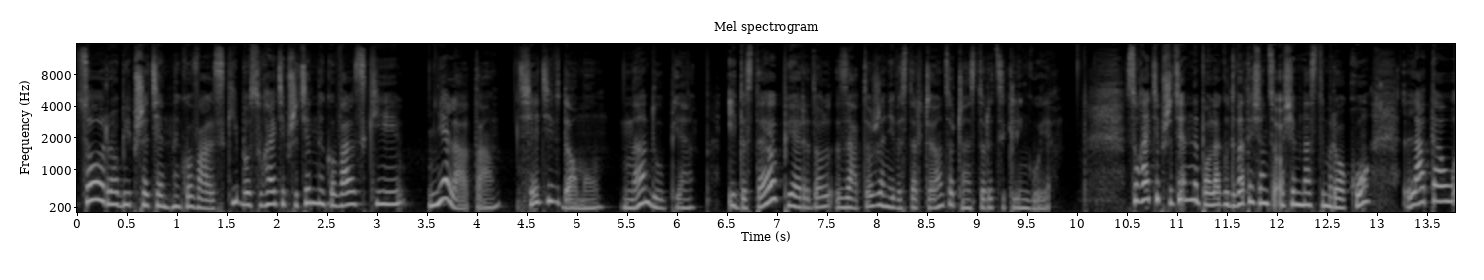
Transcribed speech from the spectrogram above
co robi przeciętny Kowalski, bo słuchajcie, przeciętny Kowalski nie lata, siedzi w domu, na dupie i dostaje pierdol za to, że niewystarczająco często recyklinguje. Słuchajcie, przeciętny Polak w 2018 roku latał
